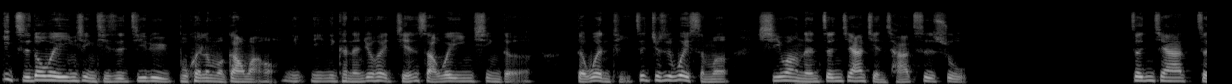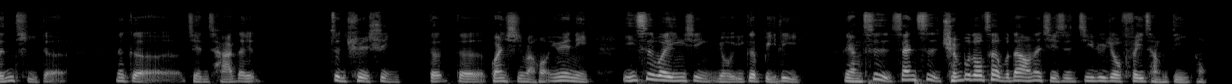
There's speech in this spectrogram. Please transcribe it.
一直都伪阴性，其实几率不会那么高嘛吼。你你你可能就会减少伪阴性的的问题。这就是为什么希望能增加检查次数，增加整体的那个检查的正确性的的关系嘛吼。因为你一次伪阴性有一个比例。两次、三次全部都测不到，那其实几率就非常低哦。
